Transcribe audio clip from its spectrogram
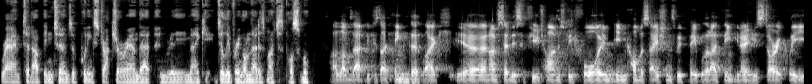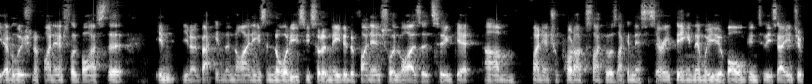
ramped it up in terms of putting structure around that and really making delivering on that as much as possible. I love that because I think that like yeah, and I've said this a few times before in, in conversations with people that I think, you know, historically evolution of financial advice that in, you know, back in the nineties and noughties, you sort of needed a financial advisor to get um financial products like it was like a necessary thing. And then we evolved into this age of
